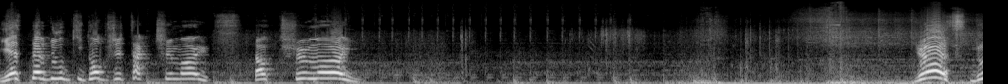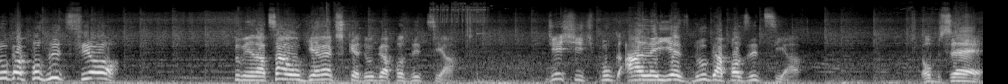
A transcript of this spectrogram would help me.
Jestem drugi, dobrze, tak trzymaj! Tak trzymaj! Jest! Druga pozycja! W sumie na całą giereczkę druga pozycja. 10 punktów, ale jest druga pozycja. Dobrze.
